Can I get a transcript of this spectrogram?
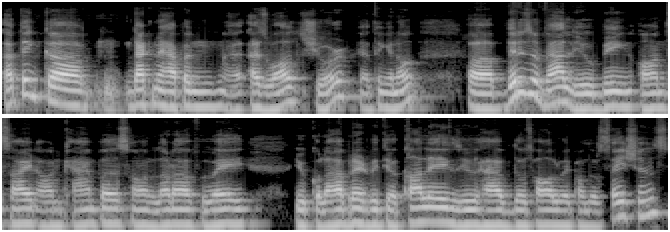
I think uh, that may happen uh, as well. Sure, I think you know uh, there is a value being on site, on campus, on a lot of way you collaborate with your colleagues. You have those hallway conversations,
